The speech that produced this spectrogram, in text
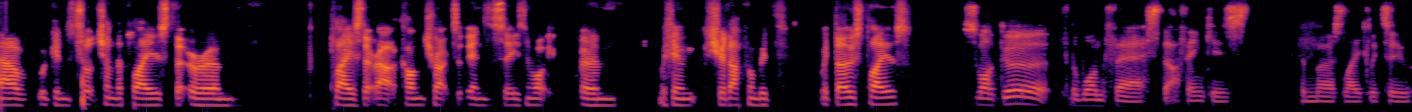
Now we can touch on the players that are um, players that are out of contract at the end of the season. What um, we think should happen with with those players? So I'll go for the one first that I think is the most likely to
